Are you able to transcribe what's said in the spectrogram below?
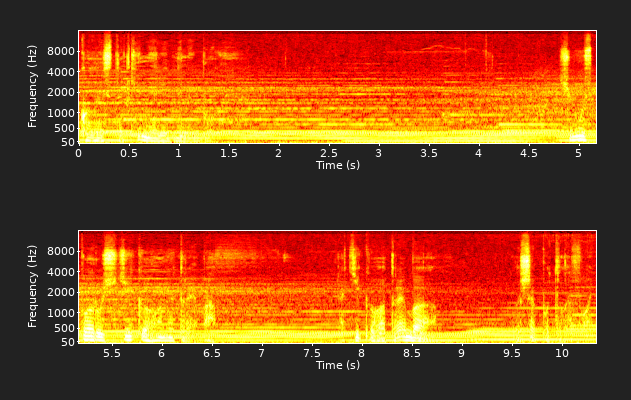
колись такими рідними були? Чомусь поруч ті, кого не треба, а ті, кого треба, лише по телефоні.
